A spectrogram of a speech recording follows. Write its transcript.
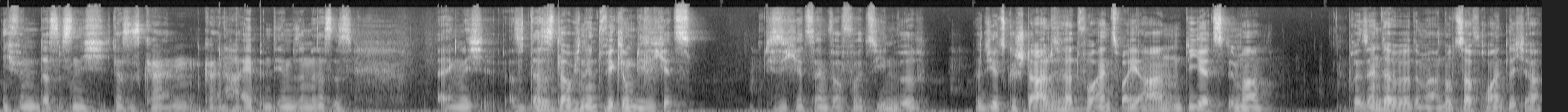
ich finde, das ist nicht, das ist kein, kein Hype in dem Sinne. Das ist eigentlich, also das ist, glaube ich, eine Entwicklung, die sich jetzt, die sich jetzt einfach vollziehen wird. Also die jetzt gestartet hat vor ein, zwei Jahren und die jetzt immer präsenter wird, immer nutzerfreundlicher,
